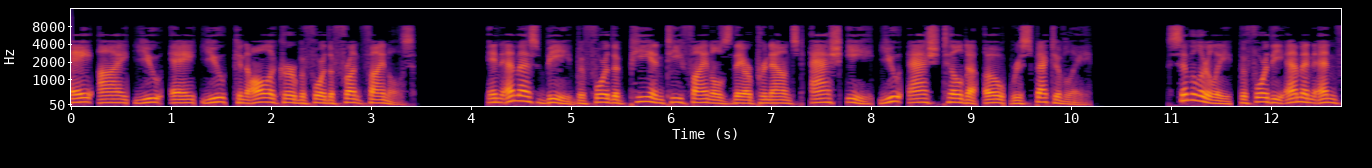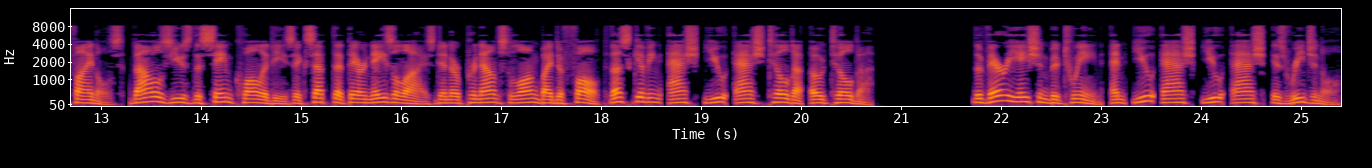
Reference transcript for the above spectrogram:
a, i, u, a, u, can all occur before the front finals. In MSB before the P and T finals they are pronounced, ash, e, u, ash tilde, o, respectively. Similarly, before the M and N finals, vowels use the same qualities except that they are nasalized and are pronounced long by default thus giving, ash, u, ash tilde, o tilde. The variation between, and, u, ash, u, ash, is regional.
